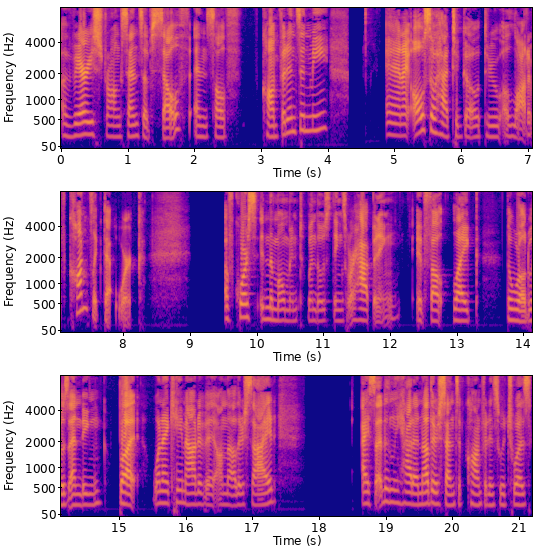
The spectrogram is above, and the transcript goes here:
a very strong sense of self and self confidence in me. And I also had to go through a lot of conflict at work. Of course, in the moment when those things were happening, it felt like the world was ending. But when I came out of it on the other side, I suddenly had another sense of confidence, which was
